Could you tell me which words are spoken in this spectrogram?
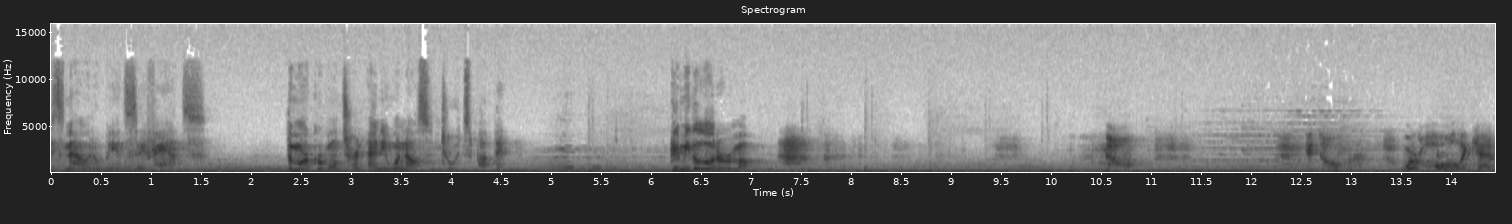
Least now it'll be in safe hands. The marker won't turn anyone else into its puppet. Give me the loader remote. No. It's over. We're whole again.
